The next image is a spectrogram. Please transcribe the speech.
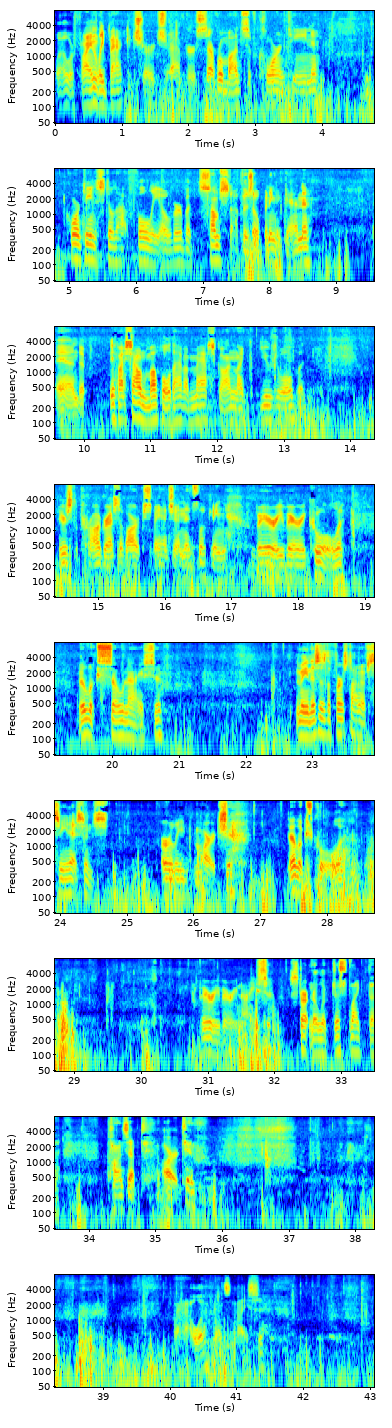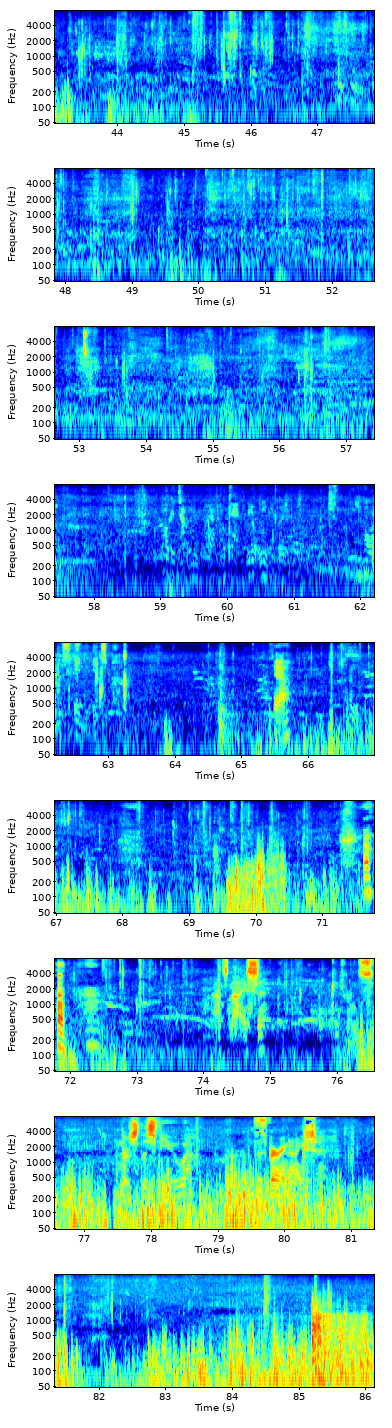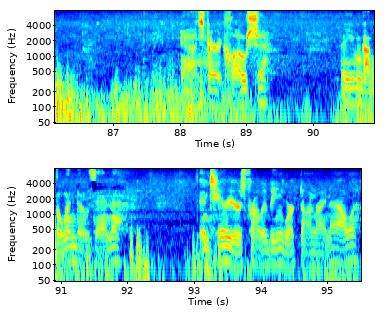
Well, we're finally back to church after several months of quarantine. Quarantine is still not fully over, but some stuff is opening again. And if I sound muffled, I have a mask on like usual, but here's the progress of our expansion. It's looking very, very cool. It looks so nice. I mean, this is the first time I've seen it since early March. That looks cool very, very nice. Starting to look just like the concept art. Wow, that's nice. Yeah. That's nice. Entrance. And there's this view. This is very nice. Yeah, it's very close. They even got the windows in. Interior is probably being worked on right now.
